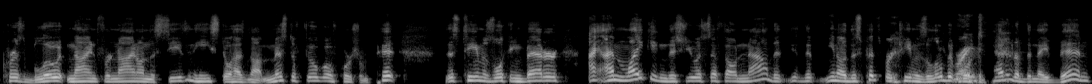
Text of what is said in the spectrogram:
Chris Blewitt nine for nine on the season. He still has not missed a field goal, of course, from Pitt. This team is looking better. I, am liking this USFL now that, that, you know this Pittsburgh team is a little bit right. more competitive than they've been,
